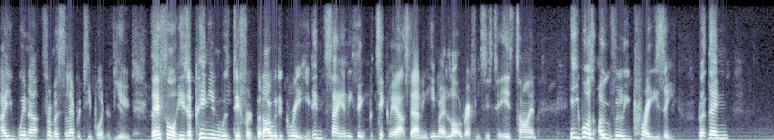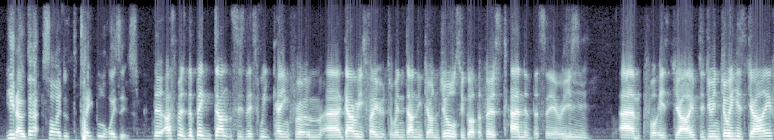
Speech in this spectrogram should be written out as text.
a winner from a celebrity point of view. Therefore, his opinion was different, but I would agree. He didn't say anything particularly outstanding. He made a lot of references to his time. He was overly praisy, but then, you know, that side of the table always is. the, I suppose the big dances this week came from uh, Gary's favourite to win, Danny John Jules, who got the first ten of the series Mm. um, for his jive. Did you enjoy his jive?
